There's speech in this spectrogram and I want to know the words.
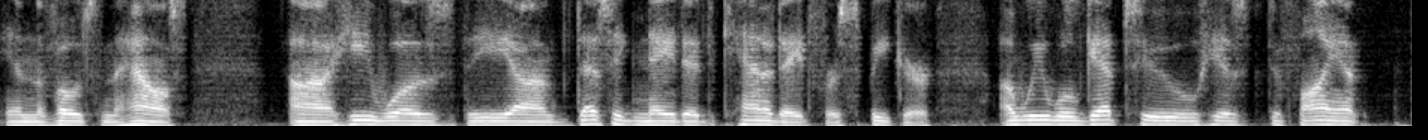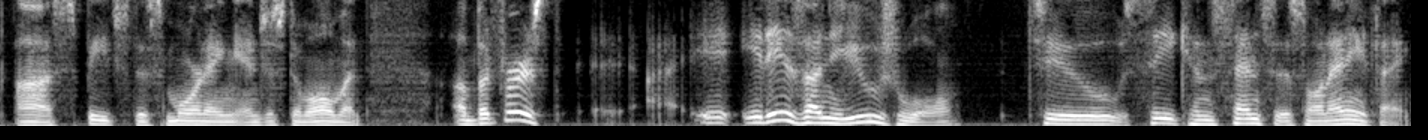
in the votes in the House, uh, he was the uh, designated candidate for Speaker. Uh, we will get to his defiant uh, speech this morning in just a moment. Uh, but first, it, it is unusual to see consensus on anything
